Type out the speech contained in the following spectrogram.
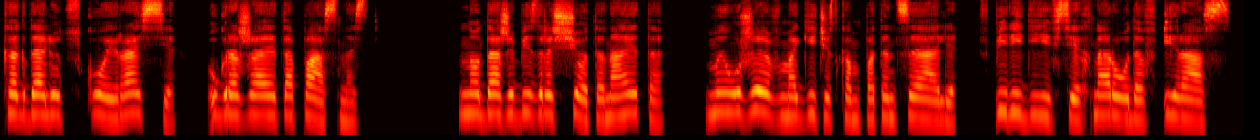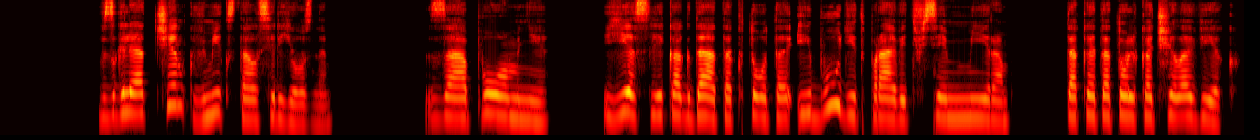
когда людской расе угрожает опасность. Но даже без расчета на это мы уже в магическом потенциале впереди всех народов и рас. Взгляд Ченг вмиг стал серьезным. Запомни, если когда-то кто-то и будет править всем миром, так это только человек.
